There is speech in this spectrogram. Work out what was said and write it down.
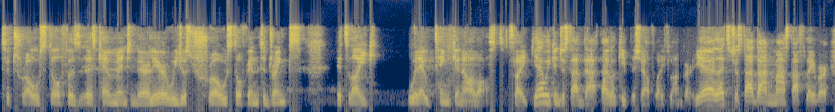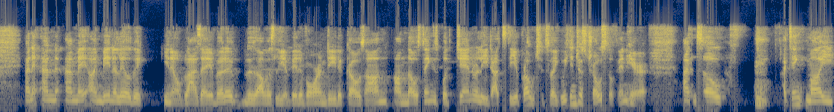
to throw stuff as, as Kevin mentioned earlier. We just throw stuff into drinks. It's like without thinking almost. It's like, yeah, we can just add that. That'll keep the shelf life longer. Yeah, let's just add that and mask that flavor. And and and may, I'm being a little bit you know blasé about it. There's obviously a bit of R and D that goes on on those things, but generally that's the approach. It's like we can just throw stuff in here, and so I think my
